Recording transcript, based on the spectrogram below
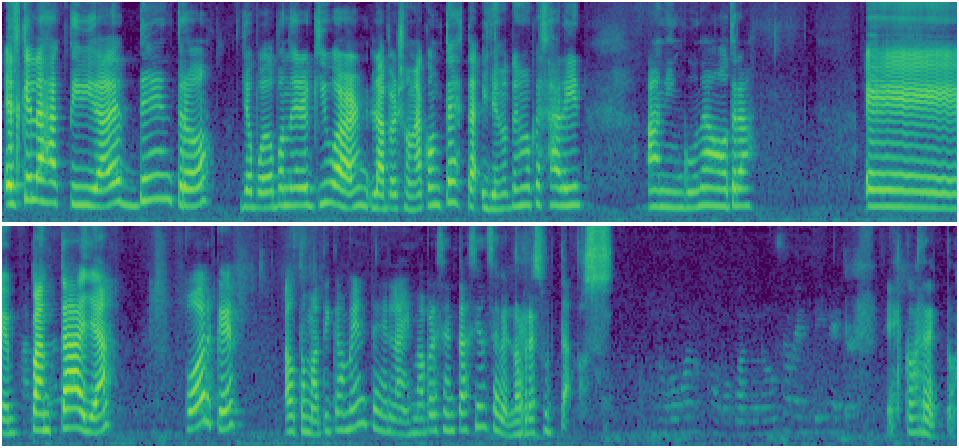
es que las actividades dentro, yo puedo poner el QR, la persona contesta y yo no tengo que salir a ninguna otra eh, pantalla porque automáticamente en la misma presentación se ven los resultados. Es correcto.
